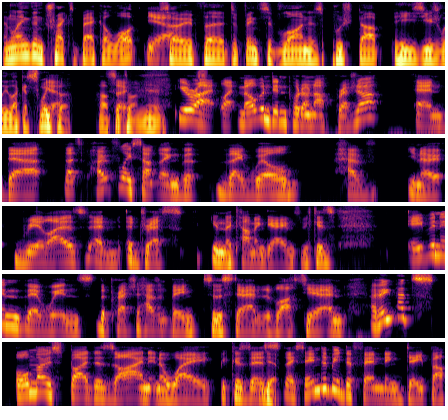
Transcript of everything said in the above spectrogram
And Langdon tracks back a lot. Yeah. So if the defensive line is pushed up, he's usually like a sweeper yeah. half so the time. Yeah. You're right. Like Melbourne didn't put enough pressure, and uh, that's hopefully something that they will have, you know, realized and address in the coming games because even in their wins, the pressure hasn't been to the standard of last year. And I think that's almost by design in a way because there's yep. they seem to be defending deeper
